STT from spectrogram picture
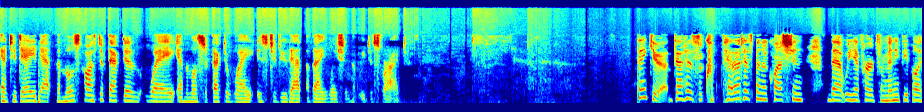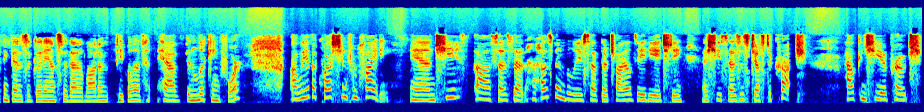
And today that the most cost effective way and the most effective way is to do that evaluation that we described. Thank you. That has a, that has been a question that we have heard from many people. I think that is a good answer that a lot of people have have been looking for. Uh, we have a question from Heidi, and she uh, says that her husband believes that their child's ADHD, as she says, is just a crutch. How can she approach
